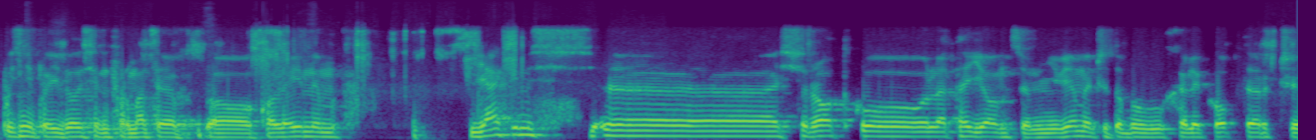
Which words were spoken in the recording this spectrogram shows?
Później pojawiła się informacja o kolejnym jakimś e, środku latającym. Nie wiemy, czy to był helikopter, czy,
